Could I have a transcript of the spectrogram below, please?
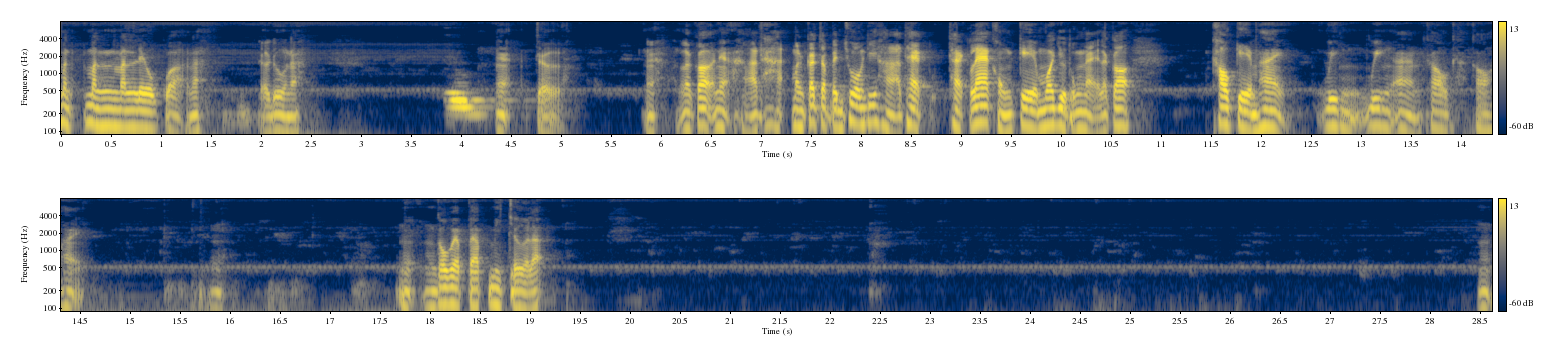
มันมันมันเร็วกว่านะ เดี๋ยวดูนะเนี่ยเจอนะแล้วก็เนี่ยหาแทกมันก็จะเป็นช่วงที่หาแท็กแท็กแรกของเกมว่าอยู่ตรงไหน แล้วก็เข้าเกมให้วิ่งวิ่งอ่านเข้าเข้าให้เนี่ยมันก็แวบแวบๆมีเจอแล้วอืม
